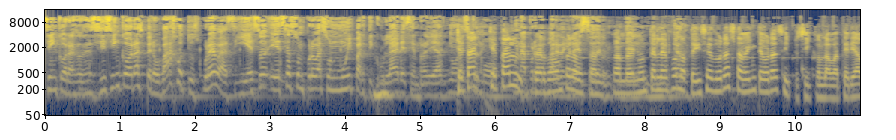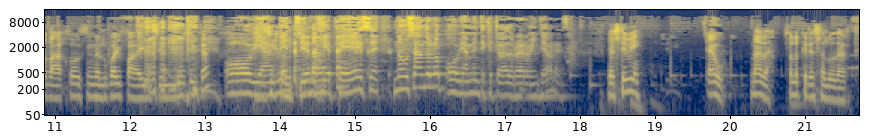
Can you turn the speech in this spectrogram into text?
cinco horas, o sea, sí cinco horas, pero bajo tus pruebas, y eso, y esas son pruebas son muy particulares, en realidad no ¿Qué es tal? como ¿Qué tal? una prueba Perdón, pero cuando, del- cuando del- en un teléfono mercado. te dice dura hasta 20 horas y pues sí, con la batería abajo, sin el wifi, sin música. Obviamente, sin. GPS, no usándolo, obviamente que te va a durar 20 horas. Stevie, Eu. nada, solo quería saludarte.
